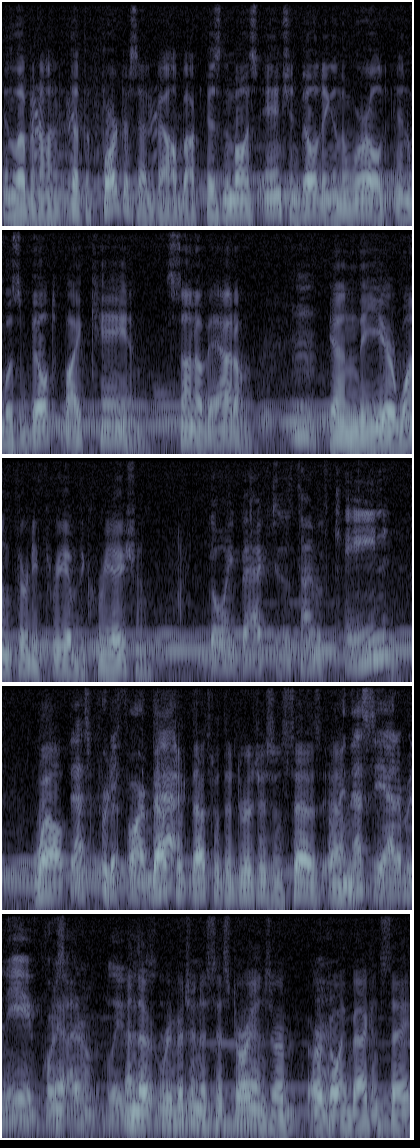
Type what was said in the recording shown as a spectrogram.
in Lebanon, that the fortress at Baalbek is the most ancient building in the world and was built by Cain, son of Adam, hmm. in the year 133 of the creation. Going back to the time of Cain? Well, That's pretty th- far that's back. What, that's what the tradition says. And, I mean, that's the Adam and Eve. Of course, Yeah. I don't believe and the that. revisionist historians are, are Yeah. going back and say,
